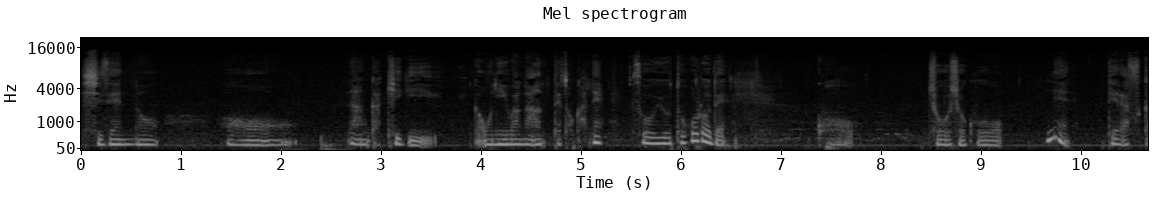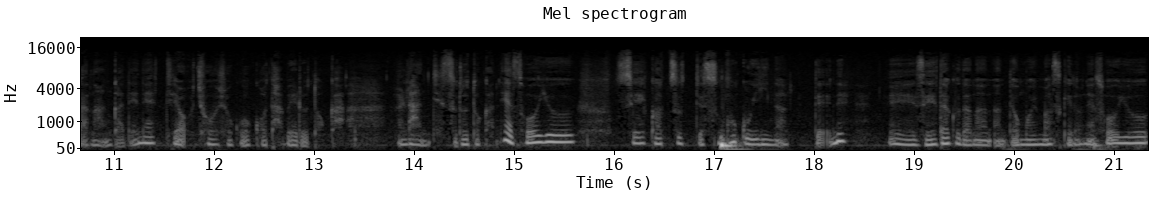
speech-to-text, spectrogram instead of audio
自然のなんか木々がお庭があってとかね。そういうところでこう朝食をねテラスかなんかでね朝食をこう食べるとかランチするとかねそういう生活ってすごくいいなってね、えー、贅沢だななんて思いますけどねそういう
